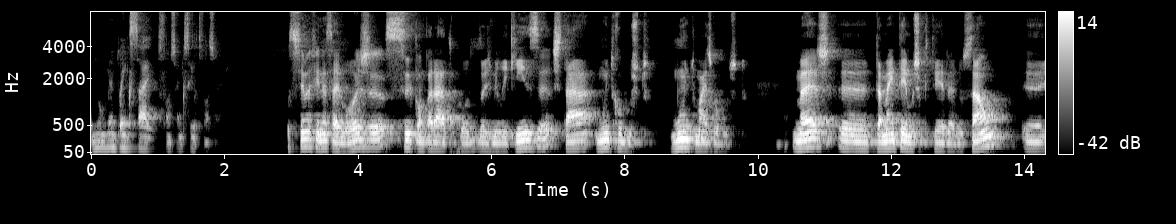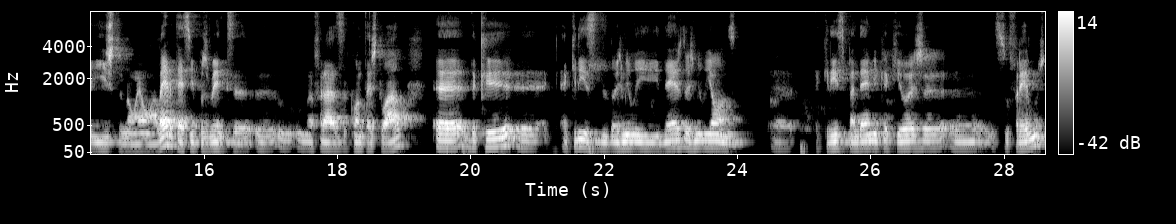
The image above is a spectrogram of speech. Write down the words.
no momento em que sai de em que saiu de funções? O sistema financeiro hoje, se comparado com o de 2015, está muito robusto, muito mais robusto. Mas eh, também temos que ter a noção, eh, e isto não é um alerta, é simplesmente eh, uma frase contextual, eh, de que eh, a crise de 2010, 2011, eh, a crise pandémica que hoje sofremos,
